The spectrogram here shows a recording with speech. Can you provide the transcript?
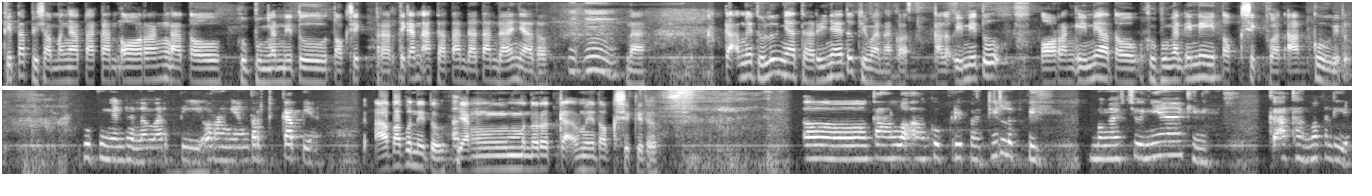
kita bisa mengatakan orang atau hubungan itu toksik, berarti kan ada tanda-tandanya toh. Mm-mm. Nah, Kak Me dulu nyadarinya itu gimana kok? Kalau ini tuh orang ini atau hubungan ini toksik buat aku gitu. Hubungan dalam arti orang yang terdekat ya. Apa pun itu yang menurut Kak Me toksik gitu. Eh, kalau aku pribadi lebih mengacunya gini ke agama kali ya.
